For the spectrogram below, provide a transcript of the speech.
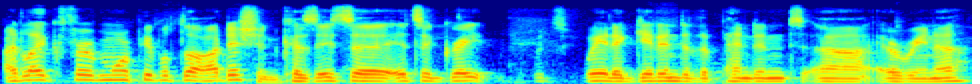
I'd like for more people to audition because it's a it's a great way to get into the pendant uh, arena.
